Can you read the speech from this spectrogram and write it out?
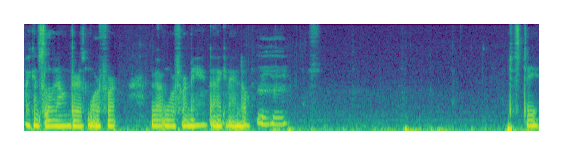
I can slow down. There's more for more more for me than I can handle. Mm-hmm. Just stay.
